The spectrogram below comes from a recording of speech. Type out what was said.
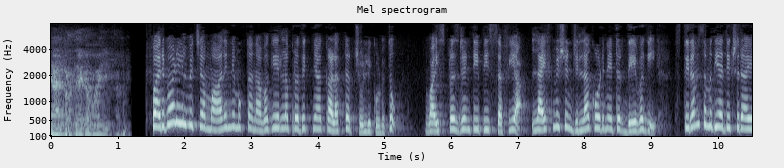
ഞാൻ പ്രത്യേകമായി പരിപാടിയിൽ വെച്ച മാലിന്യമുക്ത നവകേരള പ്രതിജ്ഞ കളക്ടർ ചൊല്ലിക്കൊടുത്തു. Vice president T P Safiya life mission ജില്ലാ കോർഡിനേറ്റർ ദേവകി സ്ഥിരം സമിതി അധ്യക്ഷരായ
